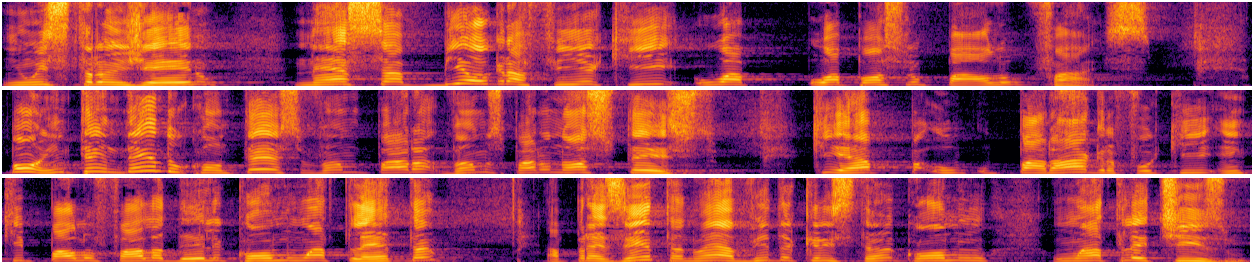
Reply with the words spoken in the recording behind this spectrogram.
e um estrangeiro nessa biografia que o, o apóstolo Paulo faz. Bom, entendendo o contexto, vamos para, vamos para o nosso texto, que é o, o parágrafo que, em que Paulo fala dele como um atleta apresenta não é, a vida cristã como um atletismo.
